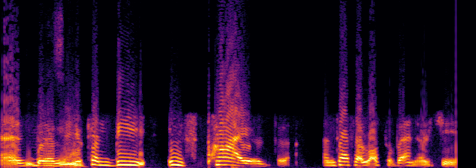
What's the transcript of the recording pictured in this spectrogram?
and um, you can be inspired and have a lot of energy.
